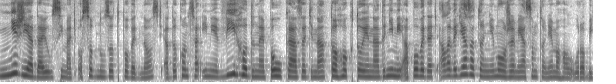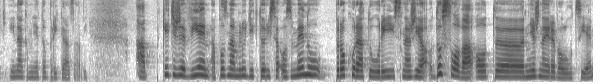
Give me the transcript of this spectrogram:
nežiadajú si mať osobnú zodpovednosť a dokonca im je výhodné poukázať na toho, kto je nad nimi a povedať, ale veď ja za to nemôžem, ja som to nemohol urobiť, inak mne to prikázali. A keďže viem a poznám ľudí, ktorí sa o zmenu prokuratúry snažia doslova od e, Nežnej revolúcie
